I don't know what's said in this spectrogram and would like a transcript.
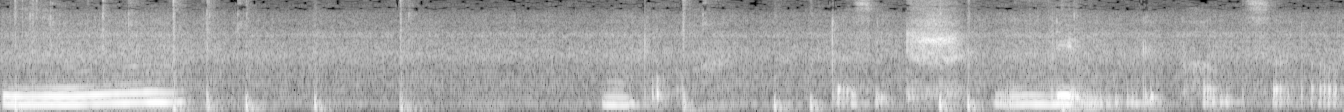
So. Boah, das sieht schlimm gepanzert aus.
